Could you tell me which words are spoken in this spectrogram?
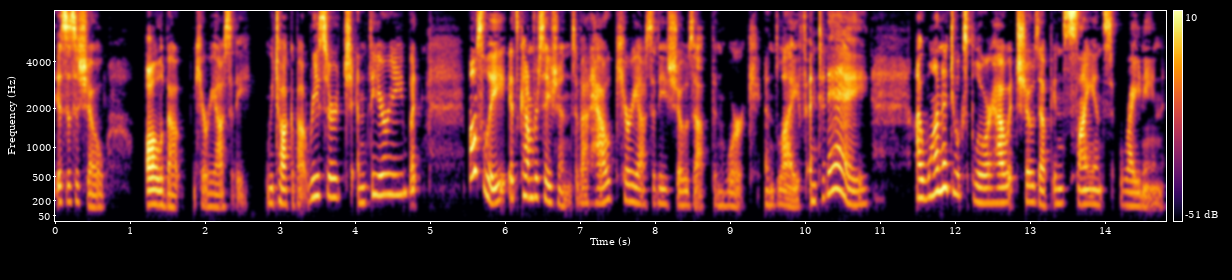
This is a show all about curiosity. We talk about research and theory, but mostly it's conversations about how curiosity shows up in work and life. And today, I wanted to explore how it shows up in science writing,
